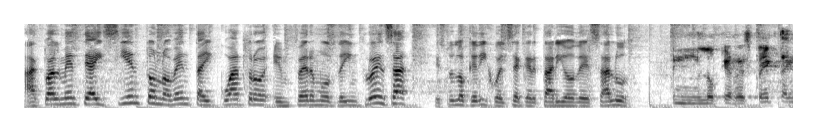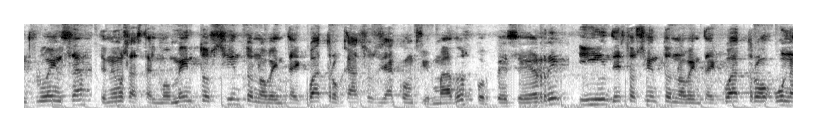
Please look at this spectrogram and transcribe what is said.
Actualmente hay 194 enfermos de influenza. Esto es lo que dijo el secretario de Salud. En lo que respecta a influenza, tenemos hasta el momento 194 casos ya confirmados por PCR y de estos 194, una,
